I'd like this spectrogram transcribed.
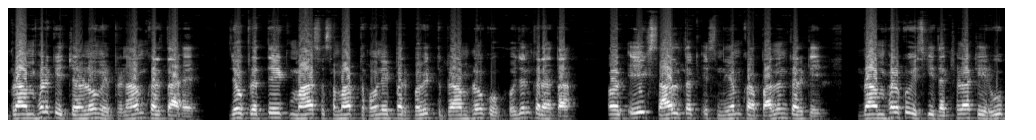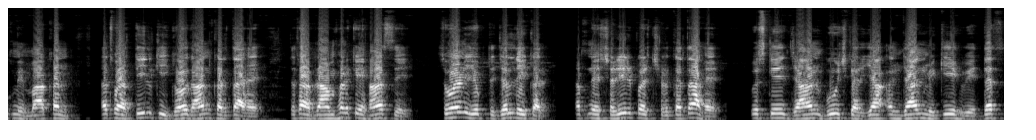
ब्राह्मण के चरणों में प्रणाम करता है। जो प्रत्येक मास समाप्त होने पर पवित्र ब्राह्मणों को भोजन कराता और एक साल तक इस नियम का पालन करके ब्राह्मण को इसकी दक्षिणा के रूप में माखन अथवा तिल की गौदान करता है तथा ब्राह्मण के हाथ से स्वर्ण युक्त जल लेकर अपने शरीर पर छिड़कता है, उसके जान बूझकर या अनजान में किए हुए दस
